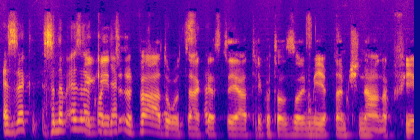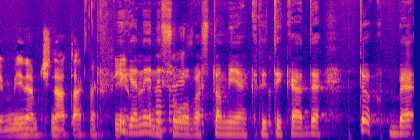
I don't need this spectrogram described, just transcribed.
Ezek, szerintem ezek Igen, adják... vádolták ezt a játékot azzal, hogy miért nem csinálnak film, mi nem csinálták meg film. Igen, én is olvastam ilyen kritikát, de tök be,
